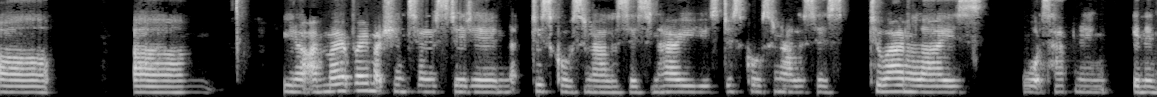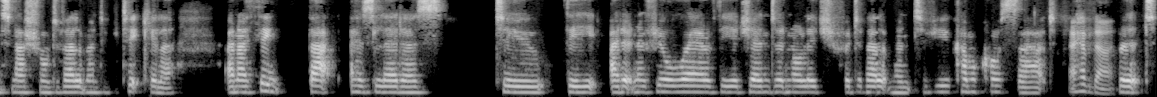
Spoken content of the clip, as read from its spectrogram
are, um, you know, I'm very much interested in discourse analysis and how you use discourse analysis to analyze what's happening in international development in particular. And I think that has led us to the I don't know if you're aware of the agenda knowledge for development. Have you come across that? I have not. But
